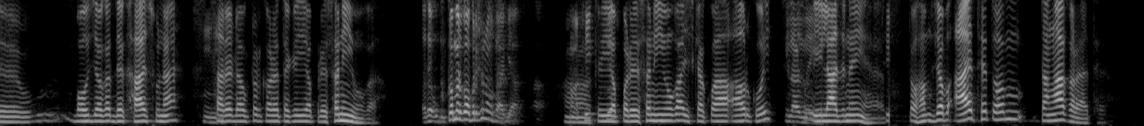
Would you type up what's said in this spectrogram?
बहुत जगह देखा है सुना है। हम्म, सारे डॉक्टर कह रहे थे कि ये ऑपरेशन ही होगा। अच्छा कमर का ऑपरेशन होता है क्या? हाँ, हाँ, ठीक, कि ये ऑपरेशन ही होगा इसका कोई और कोई इलाज नहीं इलाज नहीं है। तो हम जब आए थे तो हम टंगा कर आए थे।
